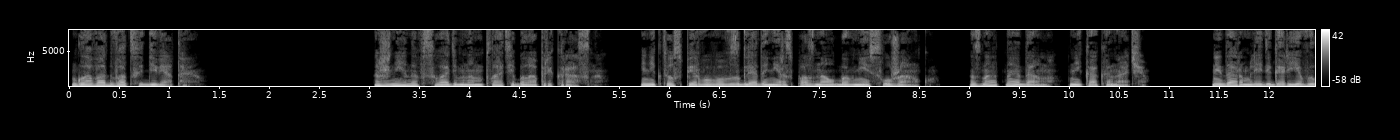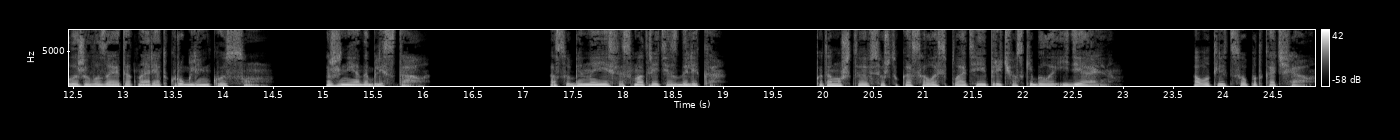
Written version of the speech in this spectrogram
Глава 29. Жнеда в свадебном платье была прекрасна, и никто с первого взгляда не распознал бы в ней служанку. Знатная дама, никак иначе. Недаром леди Гарье выложила за этот наряд кругленькую сумму. Жнеда блистала. Особенно если смотреть издалека. Потому что все, что касалось платья и прически, было идеальным. А вот лицо подкачало.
